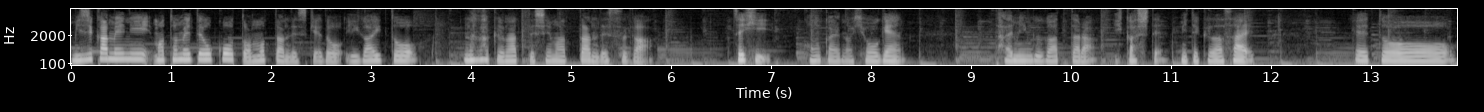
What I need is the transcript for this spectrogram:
短めにまとめておこうと思ったんですけど意外と長くなってしまったんですが是非今回の表現タイミングがあったら活かしてみてください。えっ、ー、と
